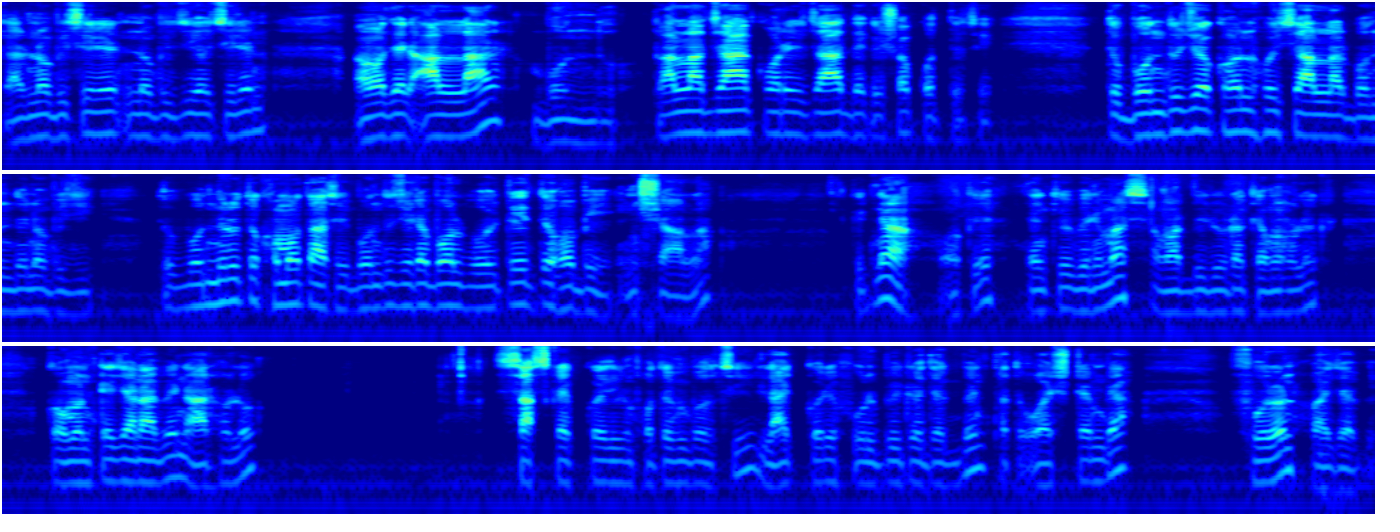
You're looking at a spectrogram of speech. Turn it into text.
কারণ নবী ছিলেন, নবীজি ছিলেন আমাদের আল্লাহর বন্ধু। তো আল্লাহ যা করে, যা দেখে সব করতেছে। তো বন্ধু যখন হয়েছে আল্লাহর বন্ধু নবীজি। তো বন্ধুরও তো ক্ষমতা আছে। বন্ধু যেটা বলব ওইটাই তো হবে, ইনশাআল্লাহ। ঠিক না? Okay thank you very much আমার ভিডিওটা কেমন হলো কমেন্টে জানাবেন। আর হলো সাবস্ক্রাইব করে দেবেন। প্রথমে বলছি লাইক করে ফুল ভিডিও দেখবেন, তাতে ওয়াচ টাইমটা পূরণ হয়ে যাবে।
